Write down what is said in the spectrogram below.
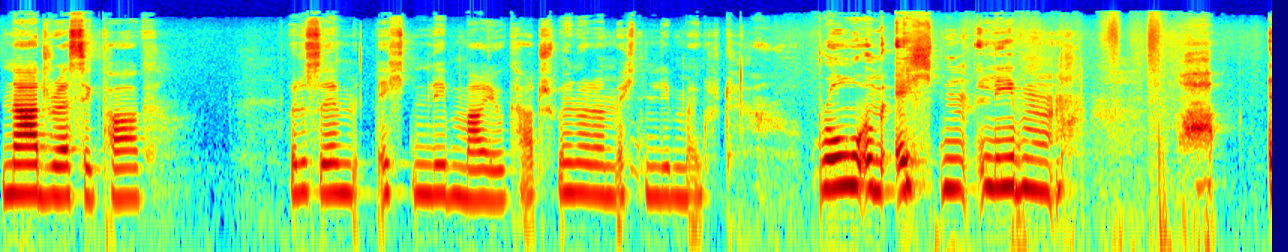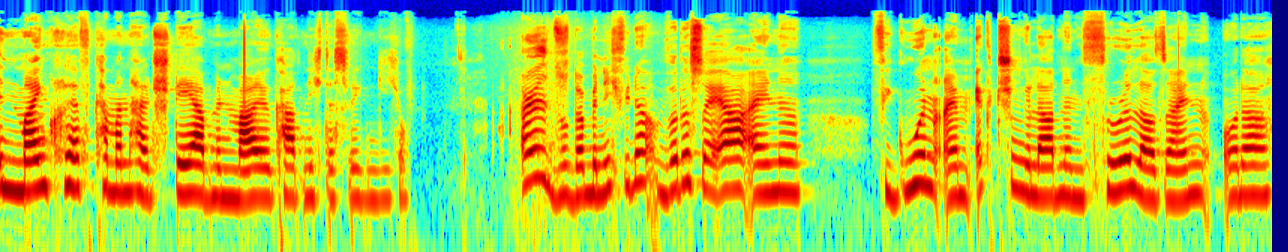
Na, Jurassic Park. Würdest du im echten Leben Mario Kart spielen oder im echten Leben Minecraft? Bro, im echten Leben. In Minecraft kann man halt sterben, in Mario Kart nicht, deswegen gehe ich auf. Also, da bin ich wieder. Würdest du eher eine Figur in einem actiongeladenen Thriller sein oder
